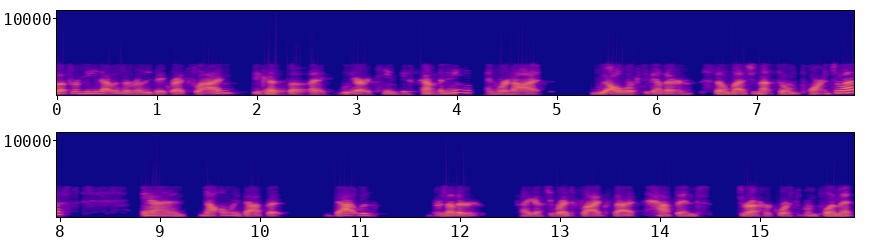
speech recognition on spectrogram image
But for me, that was a really big red flag because like we are a team based company and we're not, we all work together so much and that's so important to us. And not only that, but that was, there's other, I guess, red flags that happened throughout her course of employment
